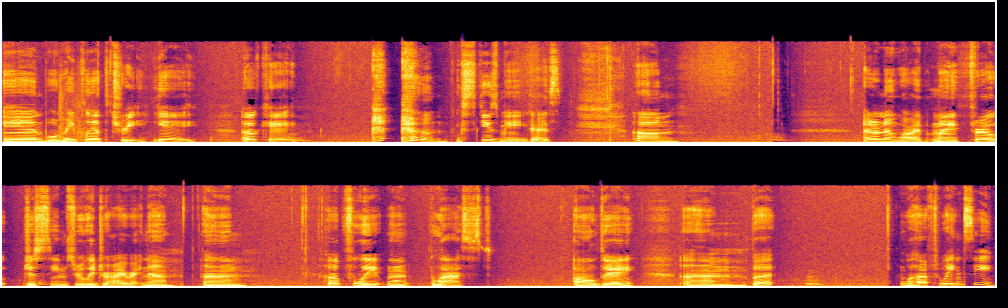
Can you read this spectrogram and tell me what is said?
And we'll replant the tree. Yay. Okay. Excuse me, you guys. Um, I don't know why, but my throat just seems really dry right now. Um, hopefully it won't last all day, um, but we'll have to wait and see.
